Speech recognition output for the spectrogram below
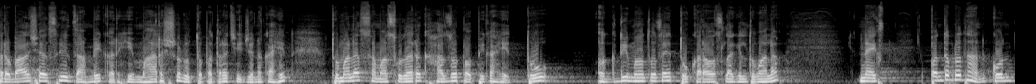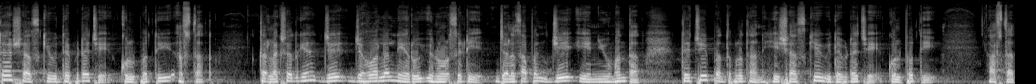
तर बाळशास्त्री जांभेकर हे महाराष्ट्र वृत्तपत्राचे जनक आहेत. तुम्हाला समाजसुधारक हा जो टॉपिक आहे तो अगदी महत्त्वाचा आहे तो करावाच लागेल तुम्हाला. नेक्स्ट पंतप्रधान कोणत्या शासकीय विद्यापीठाचे कुलपती असतात? तर लक्षात घ्या जे जवाहरलाल नेहरू युनिव्हर्सिटी ज्यालाच आपण जे एन यू म्हणतात त्याचे पंतप्रधान हे शासकीय विद्यापीठाचे कुलपती असतात.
